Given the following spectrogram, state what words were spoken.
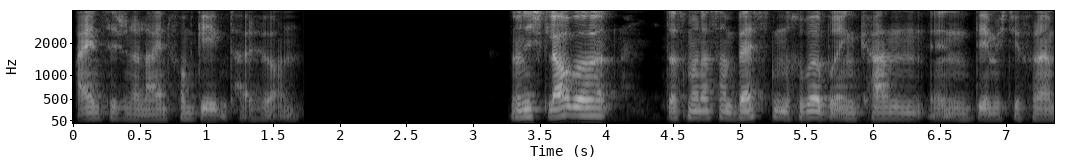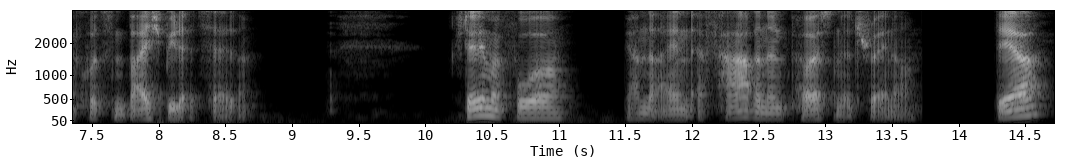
einzig und allein vom Gegenteil hören. Nun, ich glaube, dass man das am besten rüberbringen kann, indem ich dir von einem kurzen Beispiel erzähle. Stell dir mal vor, wir haben da einen erfahrenen Personal Trainer der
